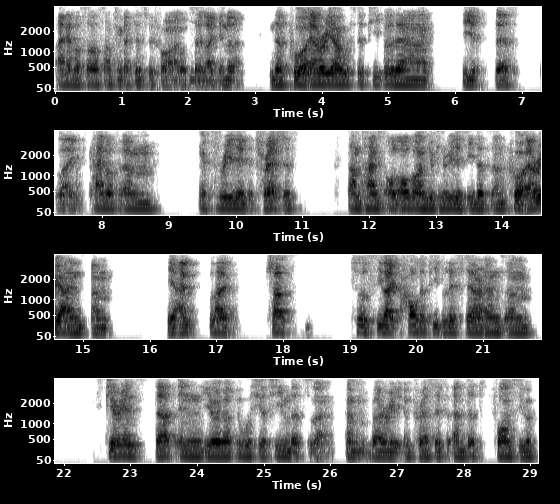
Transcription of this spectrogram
I never saw something like this before. I would say like in the in the poor area with the people there, like the there's like kind of um, it's really the trash is sometimes all over, and you can really see that's a poor area, and um, yeah, I'm like just to see like how the people live there and um experience that in your with your team that's like um very impressive and that forms you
